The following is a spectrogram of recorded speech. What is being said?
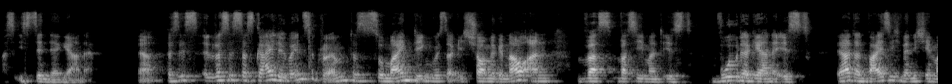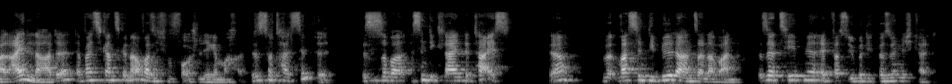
was ist denn der gerne? Ja, das ist, das ist das Geile über Instagram. Das ist so mein Ding, wo ich sage, ich schaue mir genau an, was, was jemand ist, wo der gerne ist ja, dann weiß ich, wenn ich ihn mal einlade, dann weiß ich ganz genau, was ich für Vorschläge mache. Das ist total simpel. Das ist aber, es sind die kleinen Details. Ja, was sind die Bilder an seiner Wand? Das erzählt mir etwas über die Persönlichkeit.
